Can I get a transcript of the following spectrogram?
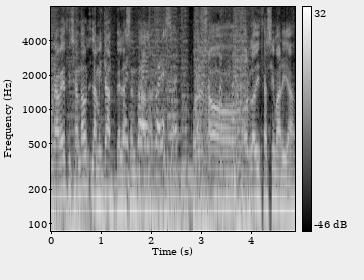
una vez y se han dado la mitad de las Pues, pues, entradas. por eso. Por eso os lo dice así María.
